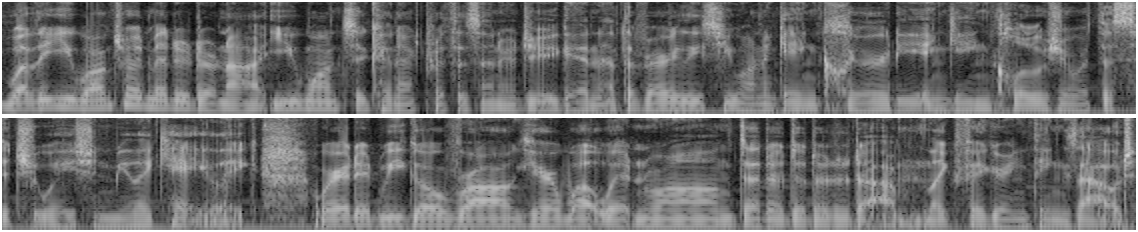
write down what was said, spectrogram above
whether you want to admit it or not, you want to connect with this energy again. At the very least, you want to gain clarity and gain closure with the situation. Be like, hey, like, where did we go wrong here? What went wrong? Da da da da da da. Like figuring things out.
